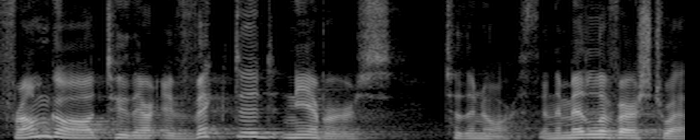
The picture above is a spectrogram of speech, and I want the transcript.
from God to their evicted neighbors to the north. In the middle of verse 12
